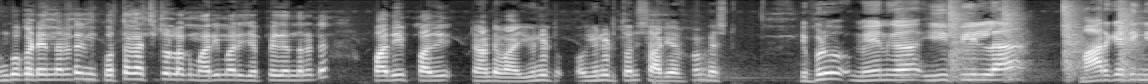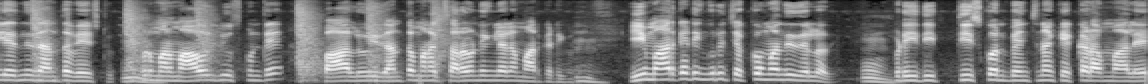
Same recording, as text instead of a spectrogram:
ఇంకొకటి ఏంటంటే నేను కొత్తగా వచ్చేటోళ్ళకి మరీ మరీ చెప్పేది ఏంటంటే పది పది అంటే యూనిట్ యూనిట్ తోని స్టార్ట్ చేసుకోవడం బెస్ట్ ఇప్పుడు మెయిన్గా ఈ ఫీల్డ్ లా మార్కెటింగ్ లేదు ఇదంతా వేస్ట్ ఇప్పుడు మనం ఆవులు చూసుకుంటే పాలు ఇదంతా మనకు సరౌండింగ్లోనే మార్కెటింగ్ ఈ మార్కెటింగ్ గురించి ఎక్కువ మంది తెలియదు ఇప్పుడు ఇది తీసుకొని పెంచినాక ఎక్కడ అమ్మాలి.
